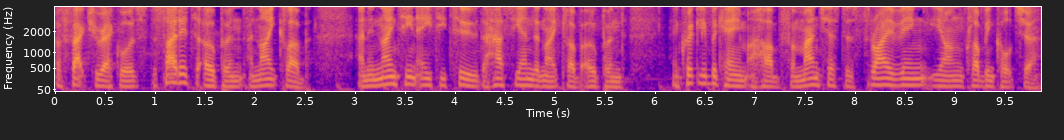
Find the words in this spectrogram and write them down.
of Factory Records, decided to open a nightclub. And in 1982, the Hacienda nightclub opened and quickly became a hub for Manchester's thriving young clubbing culture.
